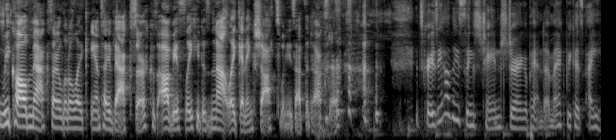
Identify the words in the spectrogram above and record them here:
We call Max our little like anti-vaxer because obviously he does not like getting shots when he's at the doctor. It's crazy how these things change during a pandemic because I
